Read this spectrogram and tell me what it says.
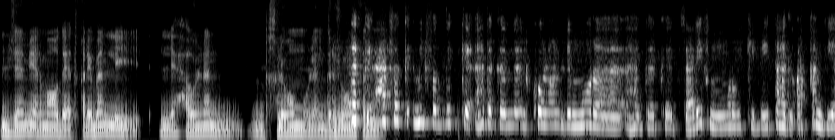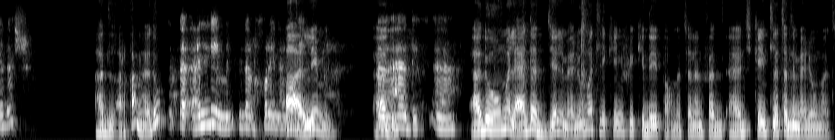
لجميع المواضيع تقريبا اللي اللي حاولنا ندخلوهم ولا ندرجوهم هذاك عافاك من فضلك هذاك الكولون اللي مور هذاك التعريف من مور ويكيبيديا هاد الأرقام ديالاش؟ هاد الأرقام هادو؟ عليمن لا الأخرين آه عليمن. هادو. آه. هادو هما العدد ديال المعلومات اللي كاين في كيديتا مثلا فهادي كاين ثلاثة المعلومات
